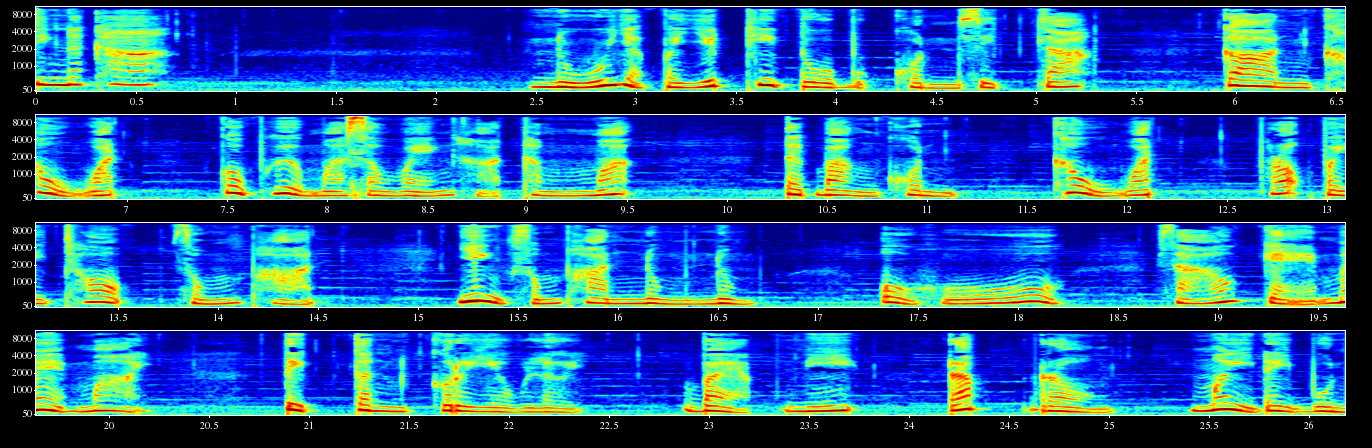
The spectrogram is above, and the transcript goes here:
ริง ๆ นะคะ หนูอย่าไปยึดที่ตัวบุคคลสิจ๊ะ การเข้าวัดก็เพื่อมาแสวงหาธรรมะ แต่บางคนเข้าวัด เพราะไปชอบสมภารยิ่งสมภารหนุ่มๆ โอ้โห สาวแก่แม่ไม้ติดกันเกลียวเลย แบบนี้รับรองไม่ได้บุญ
